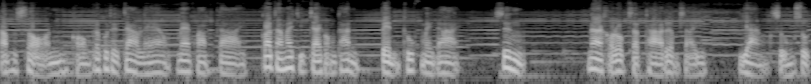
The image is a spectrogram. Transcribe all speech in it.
คำสอนของพระพุทธเจ้าแล้วแม้ความตาย ก็ทำให้จิตใจของท่านเป็นทุกข์ไม่ได้ ซึ่งน่าเคารพศรัทธาเรื่อมใสอย่างสูงสุด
